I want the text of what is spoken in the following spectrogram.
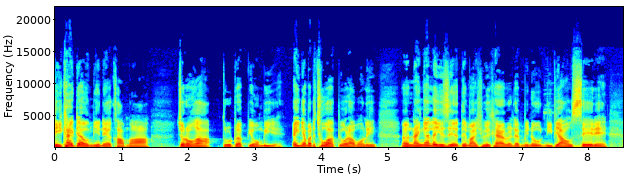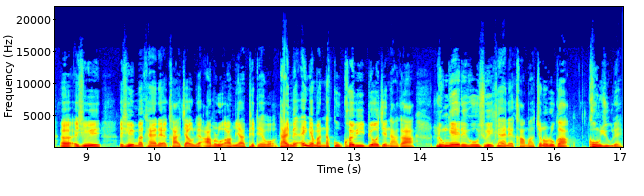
ဒီခိုက်တက်ကိုမြင်တဲ့အခါမှာကျွန်တော်ကသူတို့အတွက်ပျော်မိတယ်အဲ့ညမှာတချို့ကပြောတာပေါ့လေအဲနိုင်ငံလက်ရွေးစင်အသင်းမှာရွေးခံရရလဲမင်းတို့နီးပြကိုဆဲတယ်အဲအရွေးအရွေးမခံတဲ့အခါကြောက်လဲအားမလို့အားမရဖြစ်တယ်ပေါ့ဒါပေမဲ့အဲ့ညမှာနှစ်ခုခွဲပြီးပြောချင်တာကလူငယ်တွေကိုရွေးခံတဲ့အခါမှာကျွန်တော်တို့က ဂုံယူတယ်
